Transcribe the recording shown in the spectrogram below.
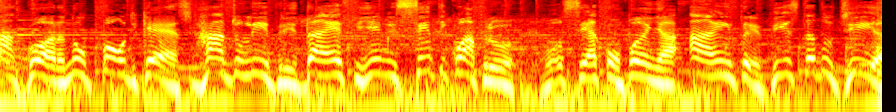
Agora no podcast Rádio Livre da FM 104, você acompanha a entrevista do dia.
